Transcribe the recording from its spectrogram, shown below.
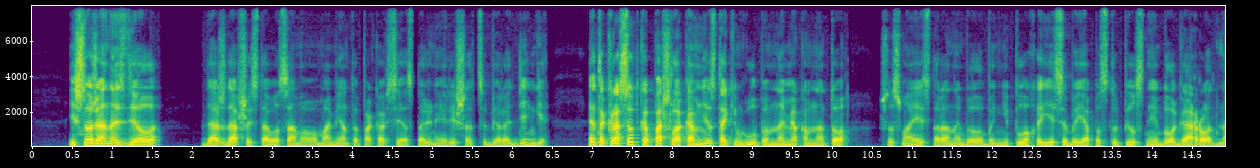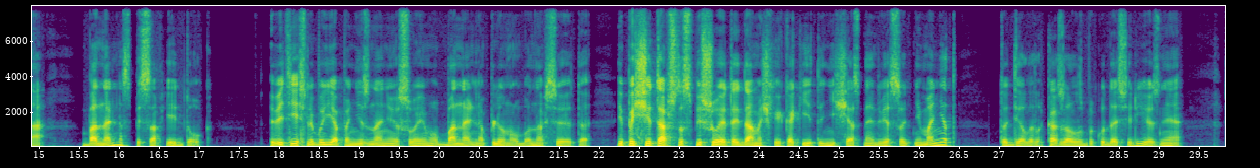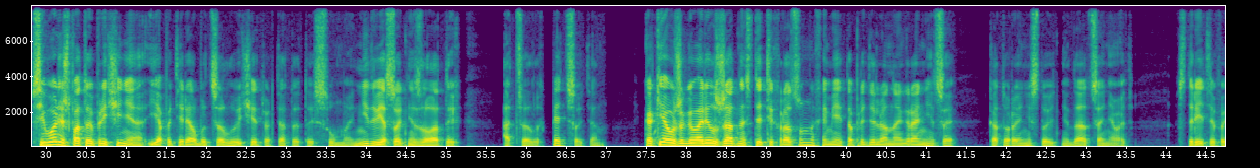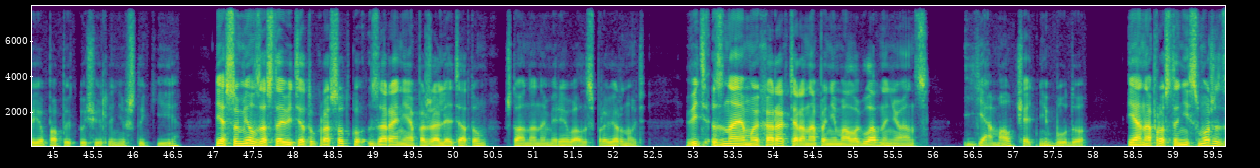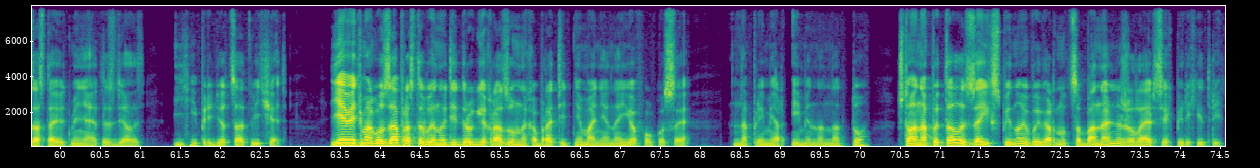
И что же она сделала? Дождавшись того самого момента, пока все остальные решат собирать деньги, эта красотка пошла ко мне с таким глупым намеком на то, что с моей стороны было бы неплохо, если бы я поступил с ней благородно, банально списав ей долг. Ведь если бы я по незнанию своему банально плюнул бы на все это и, посчитав, что спешу этой дамочке какие-то несчастные две сотни монет, то дело казалось бы куда серьезнее — всего лишь по той причине я потерял бы целую четверть от этой суммы. Не две сотни золотых, а целых пять сотен. Как я уже говорил, жадность этих разумных имеет определенные границы, которые не стоит недооценивать. Встретив ее попытку чуть ли не в штыки, я сумел заставить эту красотку заранее пожалеть о том, что она намеревалась провернуть. Ведь, зная мой характер, она понимала главный нюанс. Я молчать не буду и она просто не сможет заставить меня это сделать. Ей придется отвечать. Я ведь могу запросто вынудить других разумных обратить внимание на ее фокусы. Например, именно на то, что она пыталась за их спиной вывернуться, банально желая всех перехитрить.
